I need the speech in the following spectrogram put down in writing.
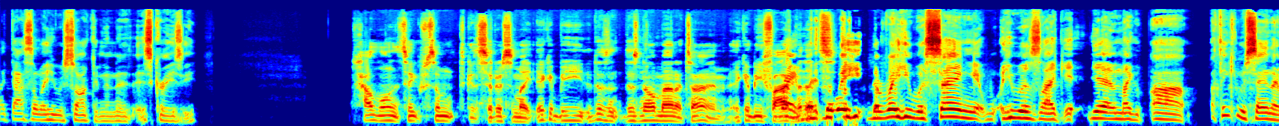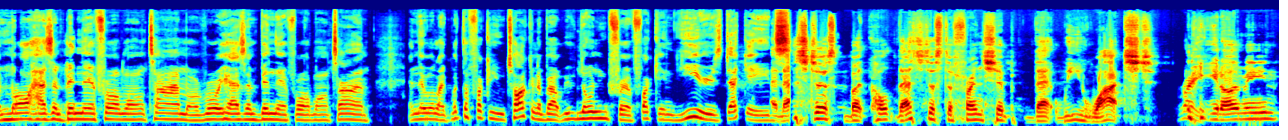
like, that's the way he was talking, and it, it's crazy. How long it take for someone to consider somebody? It could be. It doesn't. There's no amount of time. It could be five right, minutes. the way he the way he was saying it, he was like, it, "Yeah," and like, uh, I think he was saying that Mal hasn't been there for a long time, or Rory hasn't been there for a long time, and they were like, "What the fuck are you talking about? We've known you for fucking years, decades." and that's just. But hold. That's just the friendship that we watched. Right. you know what I mean?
